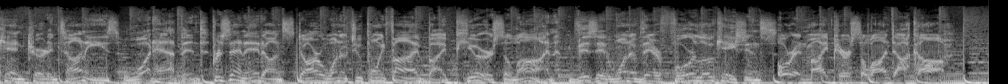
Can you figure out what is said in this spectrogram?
Ken Kurt and Tawinee's What Happened? Presented on Star 102.5 by Pure Salon. Visit one of their four locations or at mypuresalon.com.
